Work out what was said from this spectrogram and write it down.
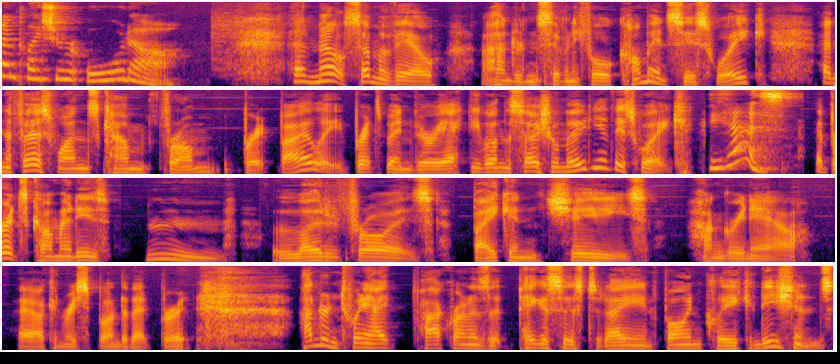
and place your order. And Mel, some of our 174 comments this week, and the first ones come from Brett Bailey. Brett's been very active on the social media this week. He has. And Brett's comment is, hmm, loaded fries, bacon, cheese, hungry now. I can respond to that, Brett. 128 park runners at Pegasus today in fine, clear conditions.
